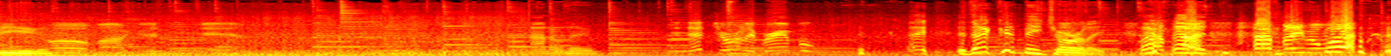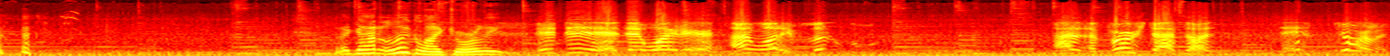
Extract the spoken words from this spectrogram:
view. Oh, that could be Charlie. I I. I believe it was. I got it look like Charlie. It did. It had that white hair. I want him to look. I, at first, I thought, damn, Charlie,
